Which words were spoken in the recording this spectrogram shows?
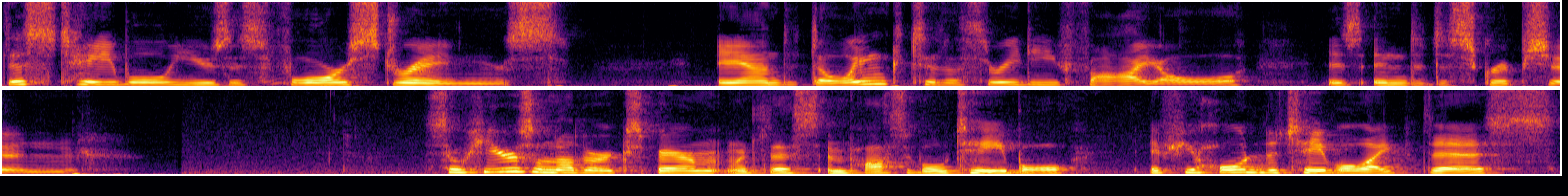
This table uses four strings, and the link to the 3D file is in the description. So here's another experiment with this impossible table. If you hold the table like this,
